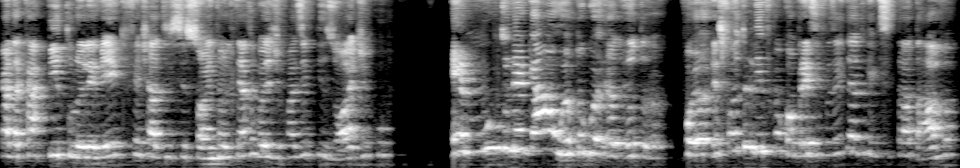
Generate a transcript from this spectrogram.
Cada capítulo ele é meio que fechado em si só, então ele tem essa coisa de quase episódico. É muito legal! Eu tô, eu, eu, foi, esse foi outro livro que eu comprei sem fazer ideia do que, que se tratava.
